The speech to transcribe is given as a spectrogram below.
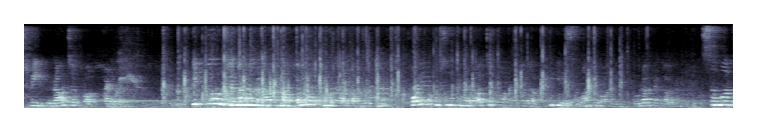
ಶ್ರೀ ರಾಜಪ್ಪ ಹಡಗರ ಕಿತ್ತೂರು ಅಂಗದ ತಾಲೂಕಿನ ಹೊಳೆಯ ಕುಸುಮನ ರಾಜಪ್ಪ ಹಡಗರ ಹಿರಿಯ ಸಮಾಜವಾದಿ ಹೋರಾಟಗಾರ, ಸಮಾಜ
